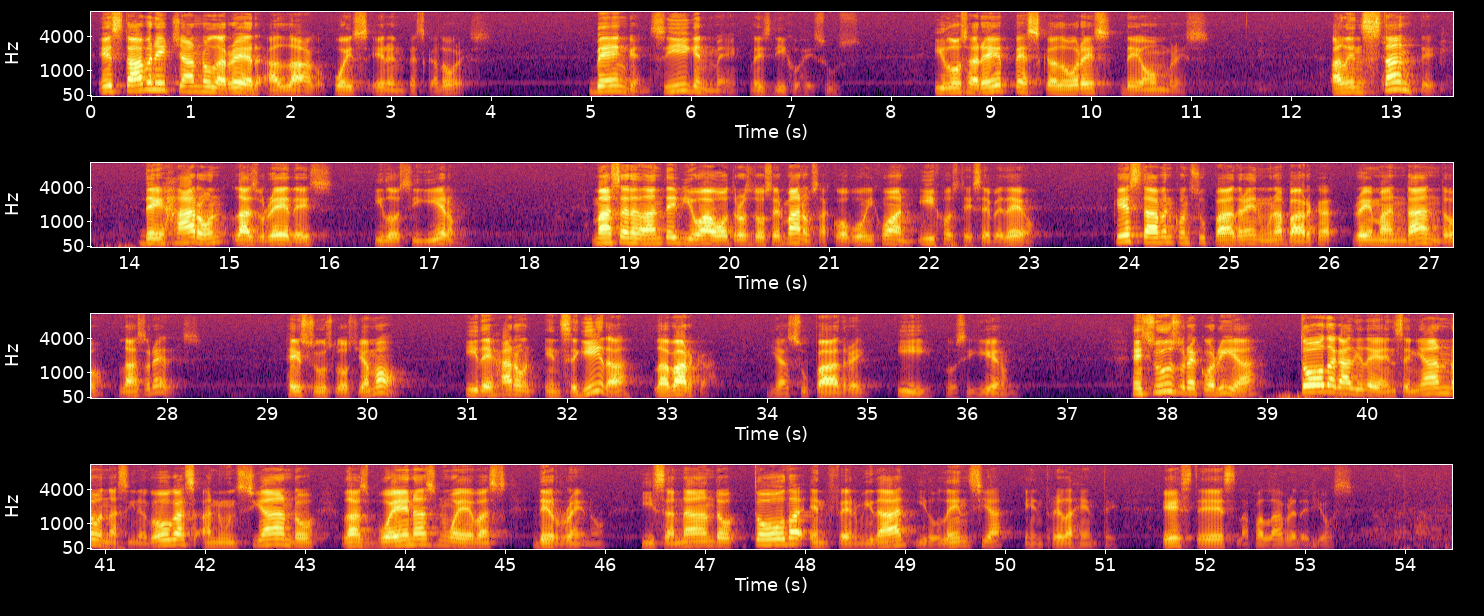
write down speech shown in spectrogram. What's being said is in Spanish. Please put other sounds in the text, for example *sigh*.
Estaban echando la red al lago, pues eran pescadores. Vengan, síguenme, les dijo Jesús, y los haré pescadores de hombres. Al instante dejaron las redes y los siguieron. Más adelante vio a otros dos hermanos, Jacobo y Juan, hijos de Zebedeo, que estaban con su padre en una barca remandando las redes. Jesús los llamó y dejaron enseguida la barca y a su padre y los siguieron. Jesús recorría toda Galilea enseñando en las sinagogas, anunciando las buenas nuevas del reino y sanando toda enfermedad y dolencia entre la gente. Esta es la palabra de Dios.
